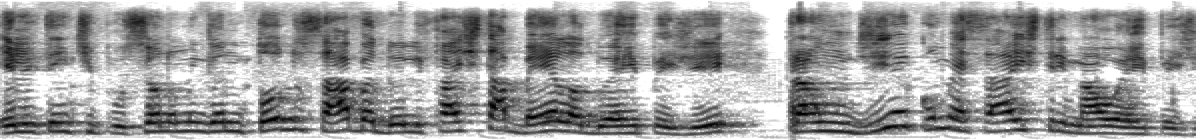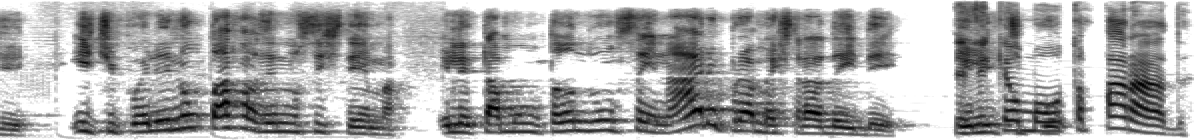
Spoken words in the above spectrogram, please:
Ele tem, tipo, se eu não me engano, todo sábado ele faz tabela do RPG pra um dia começar a streamar o RPG. E, tipo, ele não tá fazendo um sistema, ele tá montando um cenário pra mestrar D&D. Ele, que é uma tipo, outra parada.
